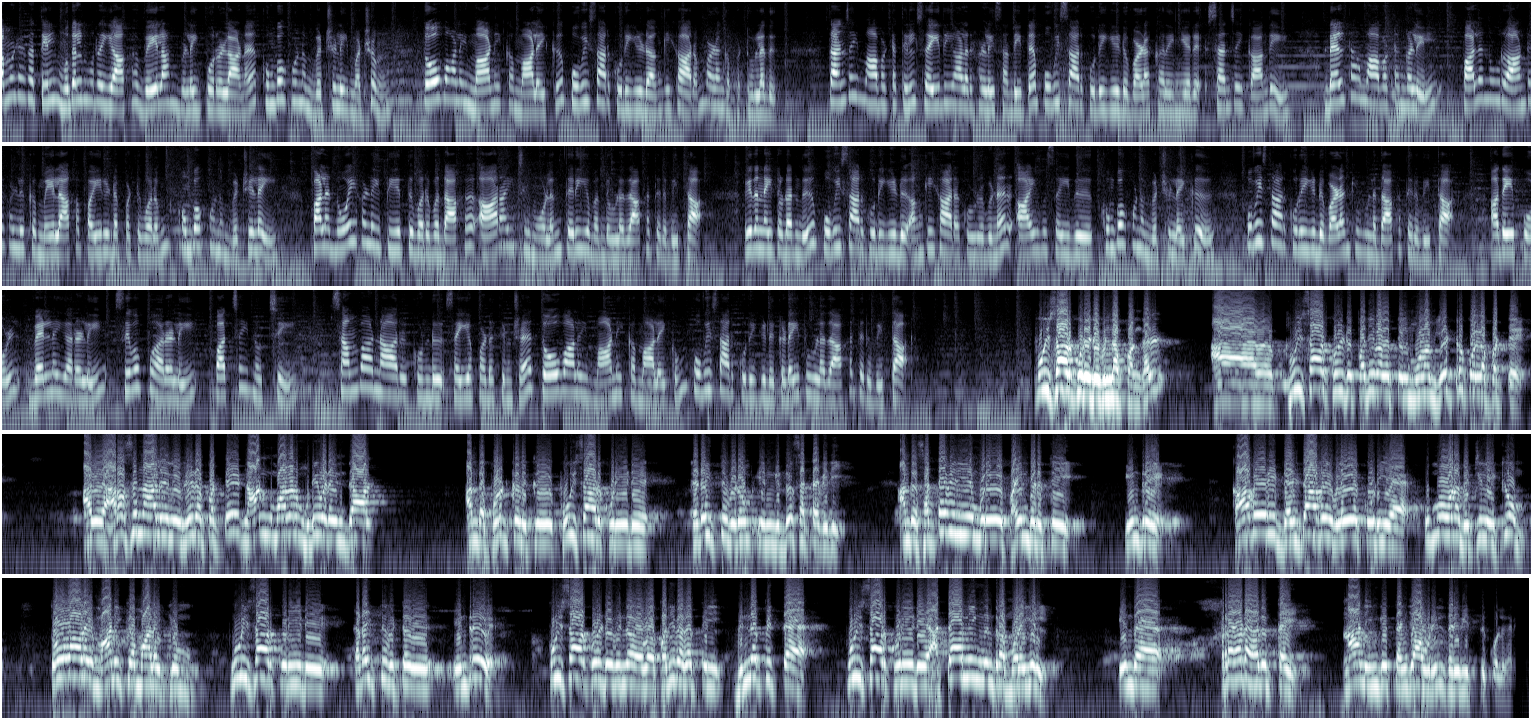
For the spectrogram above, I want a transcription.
தமிழகத்தில் முதல் முறையாக வேளாண் விளைபொருளான கும்பகோணம் வெற்றிலை மற்றும் தோவாளை மாணிக்க மாலைக்கு புவிசார் குறியீடு அங்கீகாரம் வழங்கப்பட்டுள்ளது. தஞ்சை மாவட்டத்தில் செய்தியாளர்களை சந்தித்த புவிசார் குறியீடு வழக்கறிஞர் சஞ்சய் காந்தி டெல்டா மாவட்டங்களில் பல நூறு ஆண்டுகளுக்கு மேலாக பயிரிடப்பட்டு வரும் கும்பகோணம் வெற்றிலை பல நோய்களை தீர்த்து வருவதாக ஆராய்ச்சி மூலம் தெரிய வந்துள்ளதாக தெரிவித்தார். இதனைத் தொடர்ந்து புவிசார் குறியீடு அங்கீகார குழுவினர் ஆய்வு செய்து கும்பகோணம் வெற்றிலைக்கு புவிசார் குறியீடு வழங்கியுள்ளதாக தெரிவித்தார். அதேபோல் வெள்ளை அரளி சிவப்பு அரளி பச்சை நொச்சி சம்பா நாறு கொண்டு செய்யப்படுகின்ற தோவாளை மாணிக்க மாலைக்கும் புவிசார் குறியீடு கிடைத்துள்ளதாக தெரிவித்தார். புவிசார் குறியீடு விண்ணப்பங்கள் புவிசார் குறியீடு பதிவகத்தில் மூலம் ஏற்றுக்கொள்ளப்பட்டு அது அரசு நாளில் வெளியிடப்பட்டு நான்கு மாதம் முடிவடைந்தால் அந்த பொருட்களுக்கு புவிசார் குறியீடு கிடைத்துவிடும் என்கின்ற சட்ட விதி அந்த சட்ட விதியை முறையை பயன்படுத்தி இன்று காவேரி டெல்டாவில் விளையக்கூடிய கும்பகோண வெற்றிலைக்கும் தோவாளை மாணிக்க மாலைக்கும் புவிசார் குறியீடு கிடைத்து விட்டது என்று புவிசார் குறியீடு விண்ண- பதிவகத்தில் விண்ணப்பித்த புவிசார் குறியீடு அட்டார்னிங் என்ற முறையில் இந்த பிரகடனத்தை நான் இங்கு தஞ்சாவூரில் தெரிவித்துக் கொள்கிறேன்.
